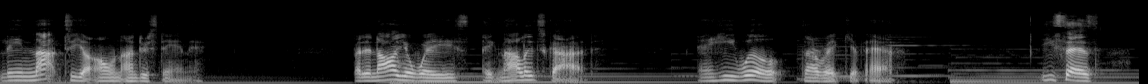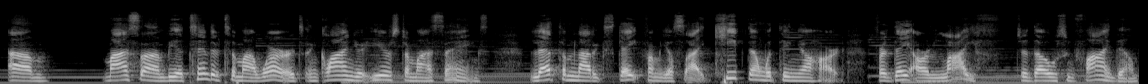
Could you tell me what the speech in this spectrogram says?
Lean not to your own understanding, but in all your ways acknowledge God, and He will direct your path. He says, um, My son, be attentive to my words, incline your ears to my sayings. Let them not escape from your sight. Keep them within your heart, for they are life to those who find them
